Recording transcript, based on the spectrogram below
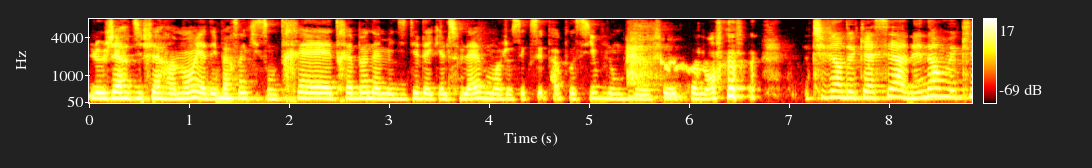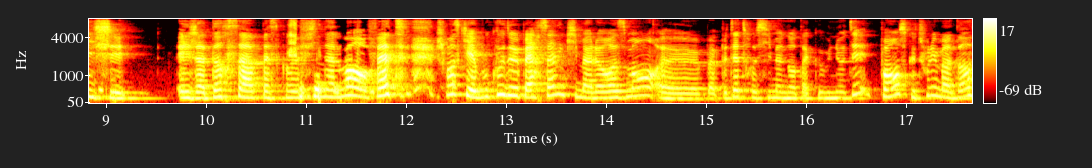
le gère différemment. Il y a des personnes qui sont très très bonnes à méditer dès qu'elles se lèvent. Moi, je sais que c'est pas possible, donc je fais autrement. tu viens de casser un énorme cliché. Et j'adore ça parce que finalement, en fait, je pense qu'il y a beaucoup de personnes qui malheureusement, euh, bah, peut-être aussi même dans ta communauté, pensent que tous les matins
